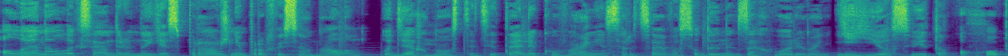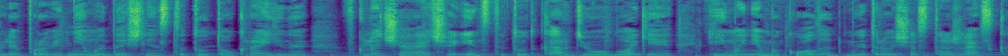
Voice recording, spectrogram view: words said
Олена Олександрівна є справжнім професіоналом у діагностиці та лікуванні серцево-судинних захворювань. Її освіта охоплює провідні медичні інститути України, включаючи інститут кардіології імені Миколи Дмитровича Стражеска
